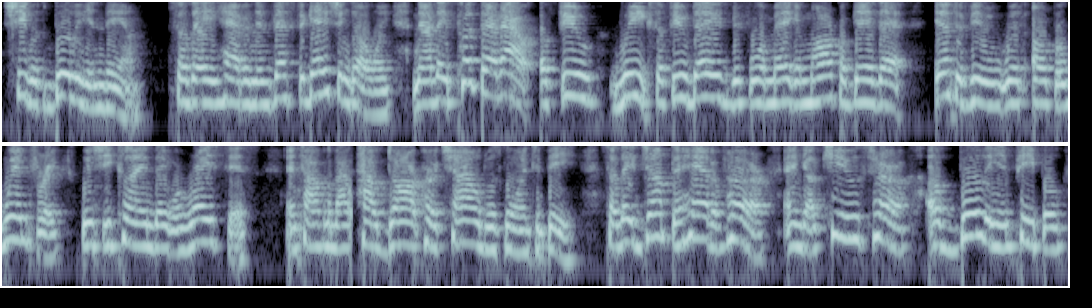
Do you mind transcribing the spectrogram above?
she was bullying them. So they had an investigation going. Now they put that out a few weeks, a few days before Meghan Markle gave that interview with Oprah Winfrey when she claimed they were racist and talking about how dark her child was going to be. So they jumped ahead of her and accused her of bullying people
